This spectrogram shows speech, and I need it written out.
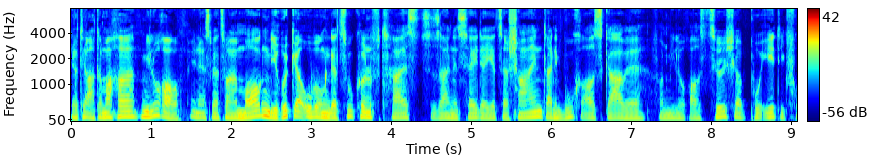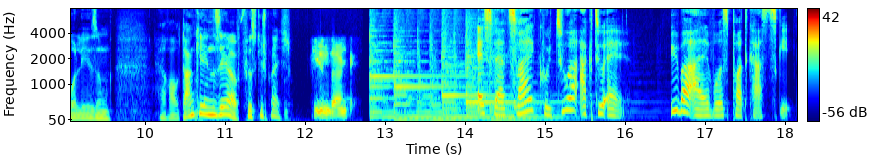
Der Theatermacher Milo Rau in SWR 2 am Morgen. Die Rückeroberung der Zukunft heißt sein Essay, der jetzt erscheint, eine Buchausgabe von Milo Raus Zürcher Poetikvorlesung. Herr Rau, danke Ihnen sehr fürs Gespräch. Vielen Dank. SWR 2 Kultur aktuell. Überall, wo es Podcasts gibt.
